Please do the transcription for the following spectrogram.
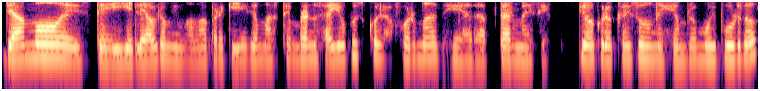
llamo este y le hablo a mi mamá para que llegue más temprano, o sea, yo busco la forma de adaptarme a ese yo creo que es un ejemplo muy burdo,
